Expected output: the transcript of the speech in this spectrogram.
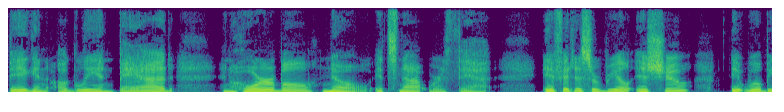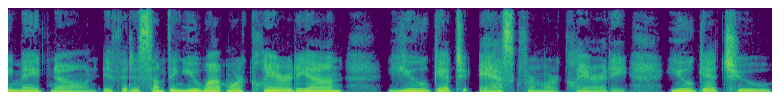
big and ugly and bad and horrible? No, it's not worth that. If it is a real issue, it will be made known. If it is something you want more clarity on, you get to ask for more clarity. You get to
